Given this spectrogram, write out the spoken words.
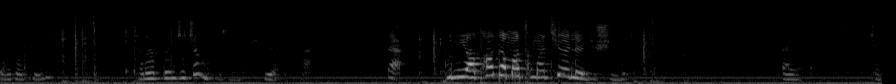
evet atladım. Taraftan caca mı kazanıyoruz? Yok. Ha. Ha. Bunu yapan da matematiği öyle düşündü. Evet. Çek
